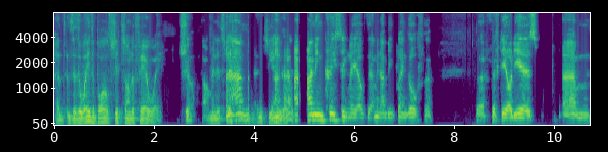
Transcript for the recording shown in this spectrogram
uh, the, the way the ball sits on the fairway. Sure. I mean, it's just, I'm, I, am increasingly of the. I mean, I've been playing golf for, for fifty odd years, um,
